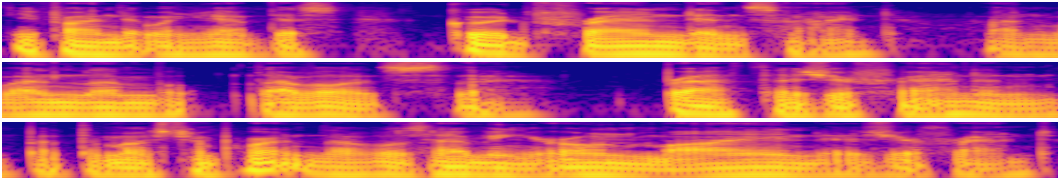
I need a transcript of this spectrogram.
you find that when you have this good friend inside, on one level it's the breath as your friend, and but the most important level is having your own mind as your friend.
